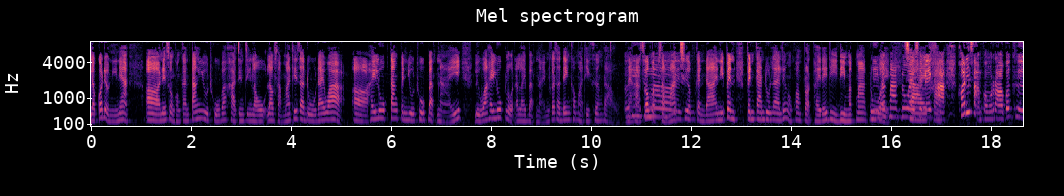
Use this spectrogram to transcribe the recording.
แล้วก็เดี๋ยวนี้เนี่ยเอ่อ ในส่วนของการตั้ง YouTube อะค่ะ จริง ๆ เราเราสามารถที่จะดูได้ว่าเอ่อให้ลูกตั้งเป็น YouTube แบบไหน หรือว่าให้ลูกโหลดอะไรแบบไหน มันก็จะเด้งเข้ามาที่เครื่องเราเออนะคะดีจังก็แบบเลยสามารถเชื่อมกันได้อันนี้เป็นเป็นการดูแลเรื่องของความปลอดภัยได้ดีดีมาก ๆดีด้วยมากๆด้วยใช่ไหมคะ ข้อที่ 3 ของเราก็คือ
